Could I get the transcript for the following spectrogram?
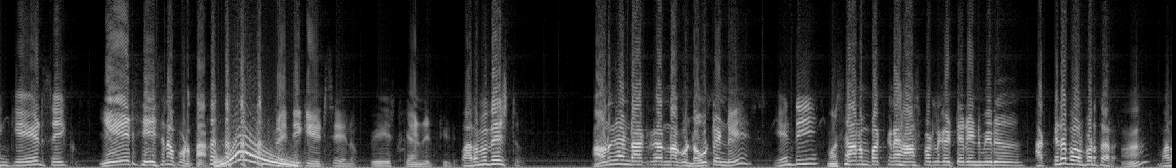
ఇంకేడు చేయకు ఏడు చేసినా పుడతా. నీకు ఏడ్స్ చేయను. వేస్ట్ క్యాండిడేట్ పరమ వేస్ట్. అవును కానీ డాక్టర్ గారు నాకు డౌట్ అండి. ఏంటి? శ్మశానం పక్కనే హాస్పిటల్ కట్టారండి మీరు. అక్కడే పొరపడతారు. ఆ? మన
